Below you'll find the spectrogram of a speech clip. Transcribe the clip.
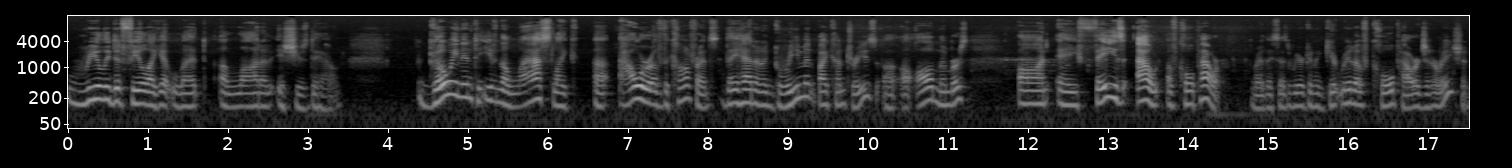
really did feel like it let a lot of issues down. Going into even the last like uh, hour of the conference, they had an agreement by countries, uh, all members, on a phase out of coal power, where they said we are going to get rid of coal power generation.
